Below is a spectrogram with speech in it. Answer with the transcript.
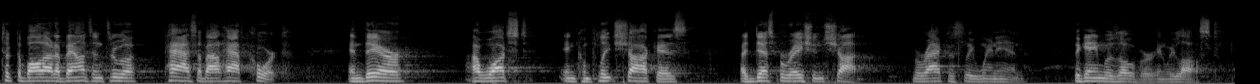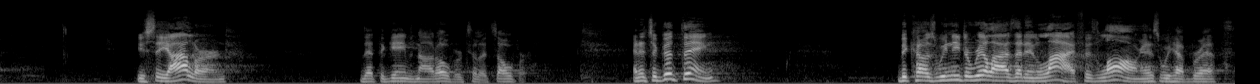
took the ball out of bounds and threw a pass about half court. And there, I watched in complete shock as a desperation shot miraculously went in. The game was over and we lost. You see, I learned that the game's not over till it's over. And it's a good thing because we need to realize that in life, as long as we have breath,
